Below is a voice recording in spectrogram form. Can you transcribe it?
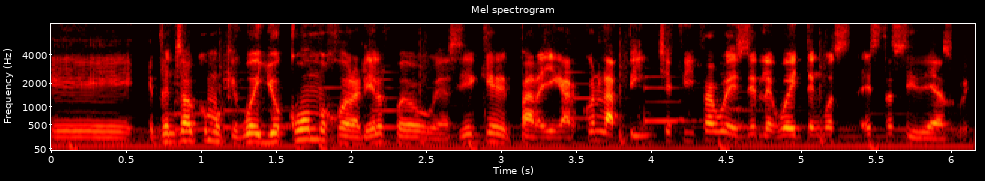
Eh, he pensado como que, güey, yo cómo mejoraría el juego, güey. Así que para llegar con la pinche FIFA, güey, decirle, güey, tengo est- estas ideas, güey.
